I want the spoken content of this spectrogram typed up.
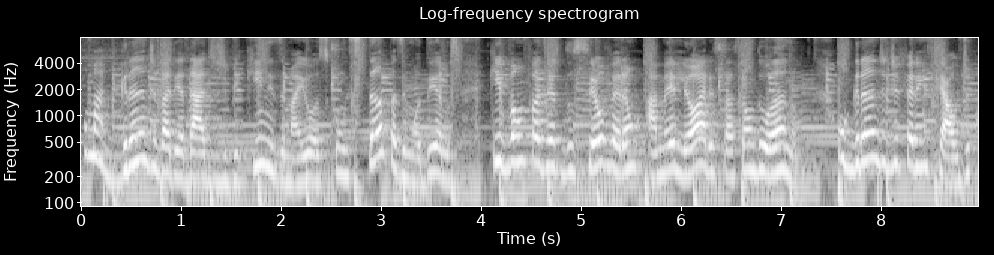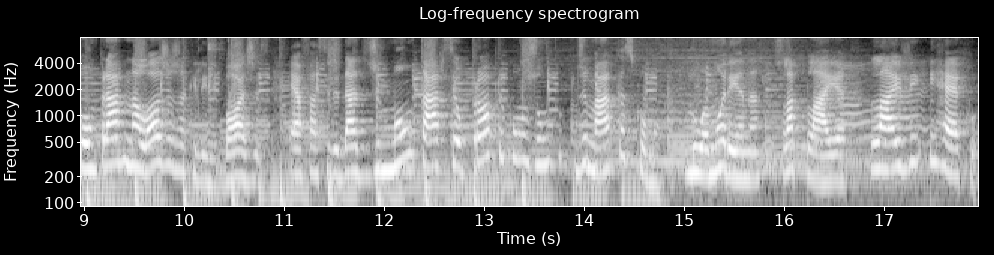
Uma grande variedade de biquínis e maiôs com estampas e modelos que vão fazer do seu verão a melhor estação do ano. O grande diferencial de comprar na loja Jaqueline Borges é a facilidade de montar seu próprio conjunto de marcas como Lua Morena, La Playa, Live e Reco,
